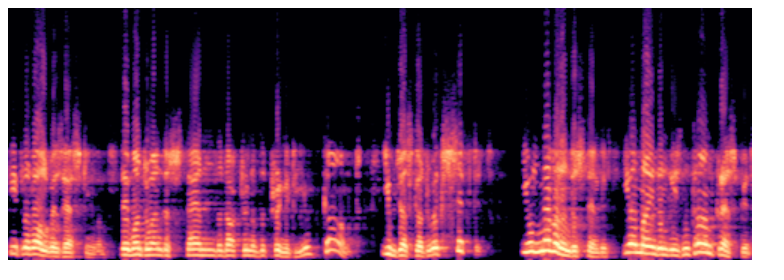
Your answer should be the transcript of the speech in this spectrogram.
People are always asking them. They want to understand the doctrine of the Trinity. You can't. You've just got to accept it. You'll never understand it. Your mind and reason can't grasp it.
